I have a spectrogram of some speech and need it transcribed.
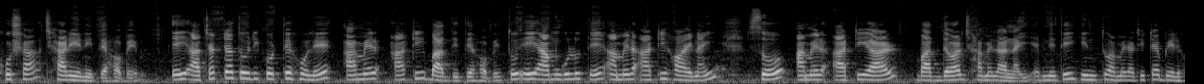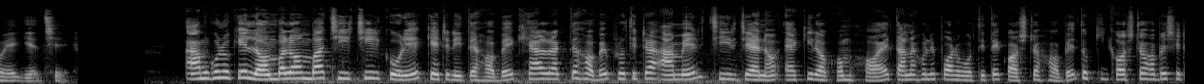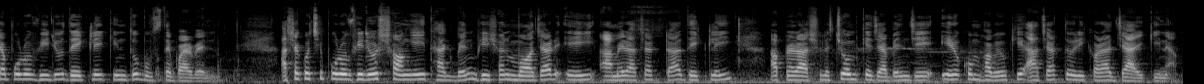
খোসা ছাড়িয়ে নিতে হবে। এই আচারটা তৈরি করতে হলে আমের আটি বাদ দিতে হবে। তো এই আমগুলোতে আমের আটি হয় নাই। সো আমের আটি আর বাদ দেওয়ার ঝামেলা নাই। এমনিতেই কিন্তু আমের আটিটা বের হয়ে গিয়েছে। আমগুলোকে লম্বা লম্বা চিরচির করে কেটে নিতে হবে। খেয়াল রাখতে হবে প্রতিটা আমের চির যেন একই রকম হয়, তা না হলে পরবর্তীতে কষ্ট হবে। তো কি কষ্ট হবে সেটা পুরো ভিডিও দেখলেই কিন্তু বুঝতে পারবেন। আশা করছি পুরো ভিডিওর সঙ্গেই থাকবেন। ভীষণ মজার এই আমের আচারটা দেখলেই আপনারা আসলে চমকে যাবেন যে এরকমভাবেও কি আচার তৈরি করা যায় কি না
